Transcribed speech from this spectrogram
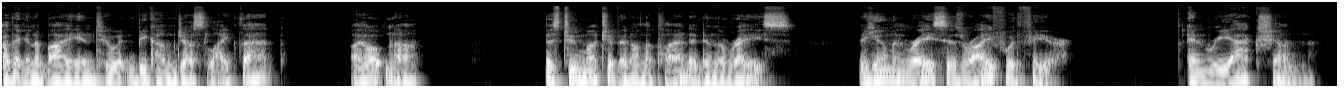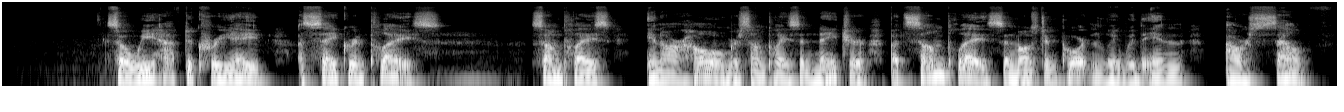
Are they going to buy into it and become just like that? I hope not. There's too much of it on the planet in the race. The human race is rife with fear and reaction. So we have to create a sacred place, some place in our home or some place in nature, but some place, and most importantly, within ourself.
